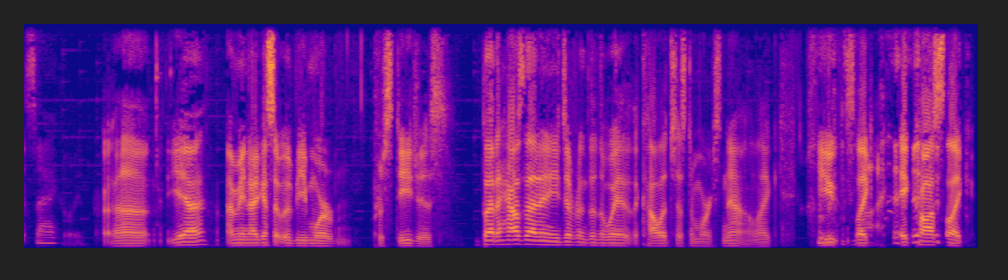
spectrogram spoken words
exactly Uh, yeah, I mean, I guess it would be more prestigious. But how's that any different than the way that the college system works now? Like, you like it costs like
